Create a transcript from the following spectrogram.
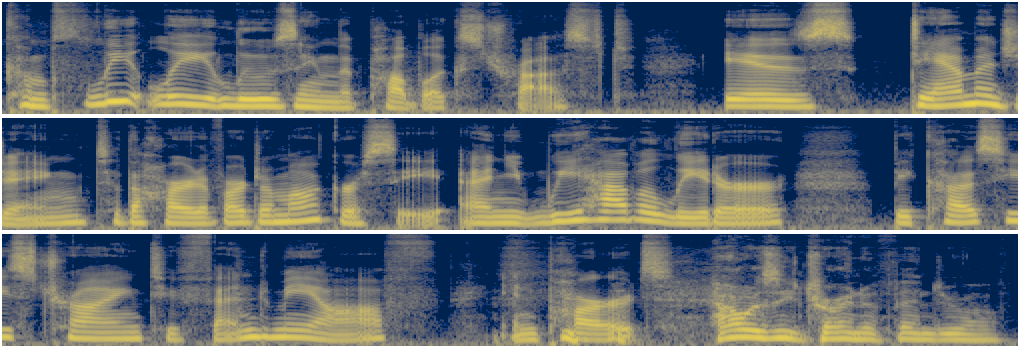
completely losing the public's trust, is damaging to the heart of our democracy. And we have a leader because he's trying to fend me off in part. How is he trying to fend you off?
